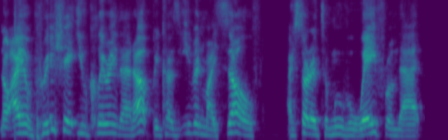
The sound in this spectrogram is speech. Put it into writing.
No, I appreciate you clearing that up because even myself, I started to move away from that.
